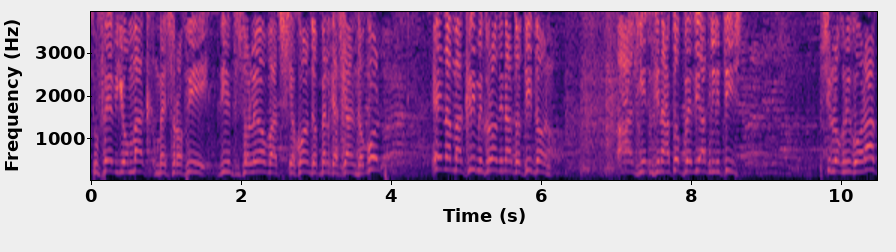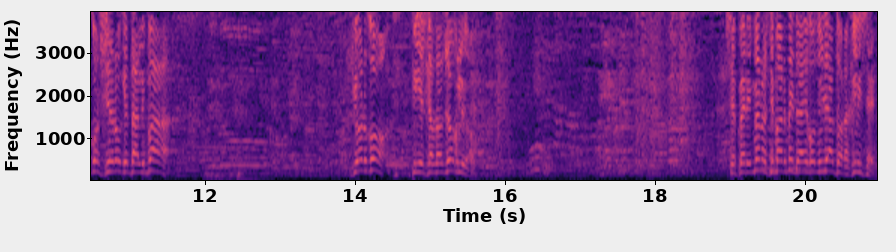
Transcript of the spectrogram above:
του φεύγει ο Μακ με στροφή, δίνει στο Λεόβατς και χώνει τον Μπέλκα κάνει τον γκολ. Ένα μακρύ μικρό δυνατοτήτων, δυνατό παιδί αθλητής, ψιλογρηγοράκος ξέρω και τα λοιπά. Γιώργο, πήγες καυτατζόγλιο. Σε περιμένω στη Μαρμίτα, έχω δουλειά τώρα, κλείσε.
